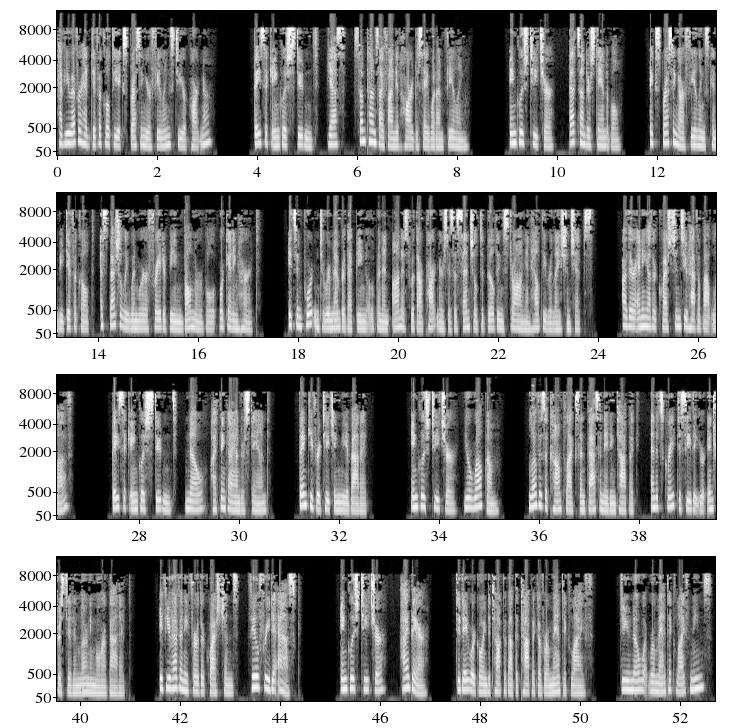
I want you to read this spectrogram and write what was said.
Have you ever had difficulty expressing your feelings to your partner? Basic English student, yes, sometimes I find it hard to say what I'm feeling. English teacher, that's understandable. Expressing our feelings can be difficult, especially when we're afraid of being vulnerable or getting hurt. It's important to remember that being open and honest with our partners is essential to building strong and healthy relationships. Are there any other questions you have about love? Basic English student, no, I think I understand. Thank you for teaching me about it. English teacher, you're welcome. Love is a complex and fascinating topic, and it's great to see that you're interested in learning more about it. If you have any further questions, feel free to ask. English teacher, hi there. Today we're going to talk about the topic of romantic life. Do you know what romantic life means?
